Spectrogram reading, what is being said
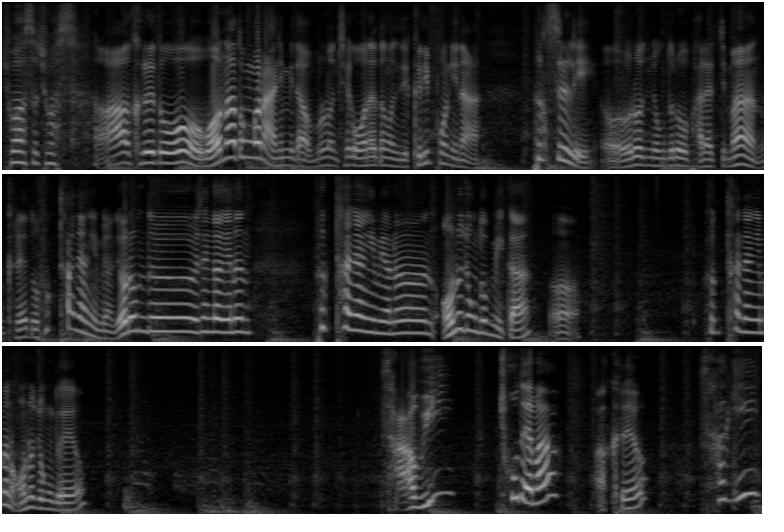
좋았어 좋았어. 아 그래도 원하던 건 아닙니다. 물론 제가 원하던 건 이제 그리폰이나 흑슬리 어, 이런 정도로 바랬지만 그래도 흑탄양이면 여러분들 생각에는 흑탄양이면은 어느 정도입니까? 어. 흑탄양이면 어느 정도예요? 4위? 초대박? 아 그래요? 사기?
